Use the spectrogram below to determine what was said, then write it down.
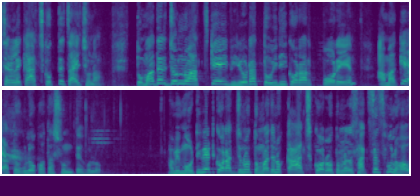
চ্যানেলে কাজ করতে চাইছো না। তোমাদের জন্য আজকে এই ভিডিওটা তৈরি করার পরে আমাকে এতগুলো কথা শুনতে হলো। আমি মোটিভেট করার জন্য তোমরা যেন কাজ করো, তোমরা যেন সাকসেসফুল হও,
